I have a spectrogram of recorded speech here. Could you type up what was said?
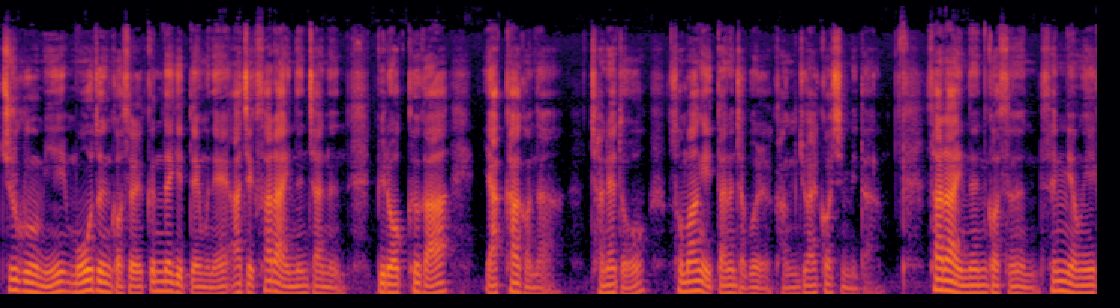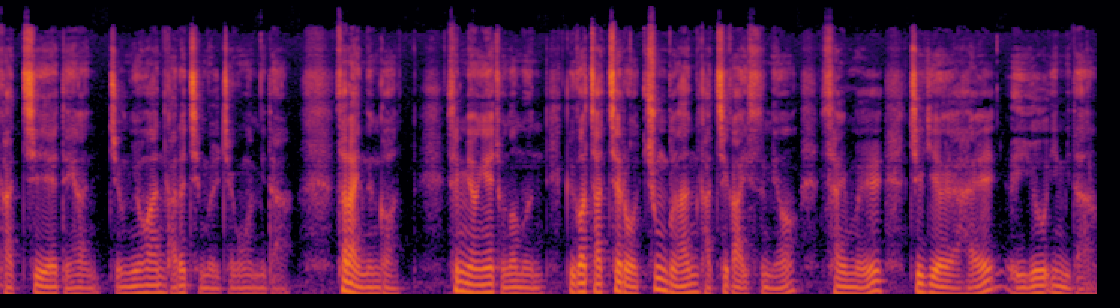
죽음이 모든 것을 끝내기 때문에 아직 살아있는 자는 비록 그가 약하거나 전에도 소망이 있다는 점을 강조할 것입니다. 살아있는 것은 생명의 가치에 대한 중요한 가르침을 제공합니다. 살아있는 것, 생명의 존엄은 그것 자체로 충분한 가치가 있으며 삶을 즐겨야 할 의유입니다.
